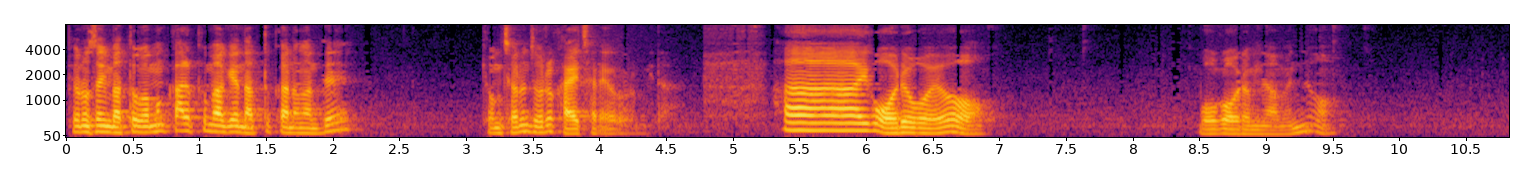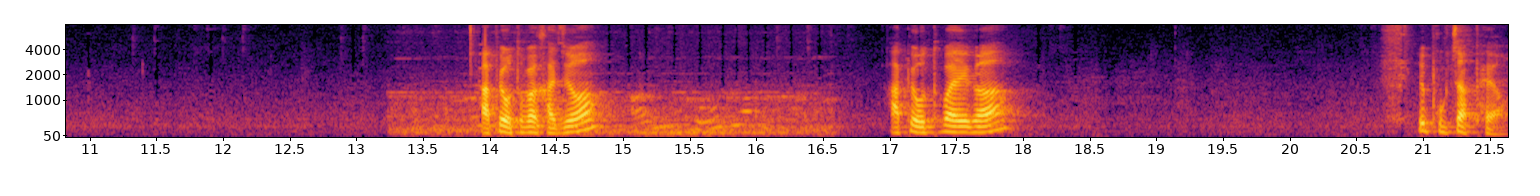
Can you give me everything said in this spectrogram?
변호사님 납득하면 깔끔하게 납득 가능한데 경찰은 저를 가해 차량으로 합니다. 아 이거 어려워요. 뭐가 어렵냐면요. 앞에 오토바이 가죠? 앞에 오토바이가 복잡해요.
